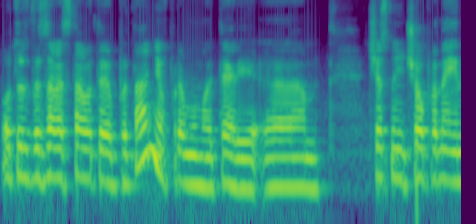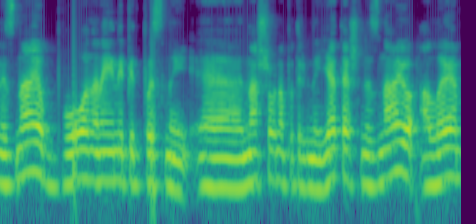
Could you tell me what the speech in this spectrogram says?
Отут ви зараз ставите питання в прямому етері. Е, чесно, нічого про неї не знаю, бо на неї не підписаний. Е, на що вона потрібна? Я теж не знаю, але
